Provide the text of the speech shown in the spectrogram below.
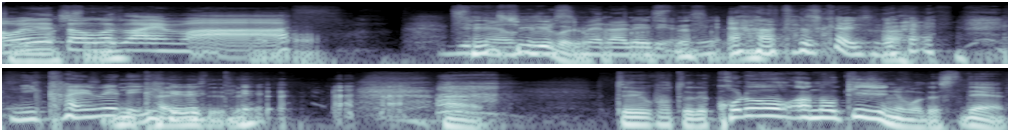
おめで取れました、ね、とうございます。先週言えばよかったですね。あ確かにはね。2回目で言うっていう。ね はい。ということで、このあの記事にもですね、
